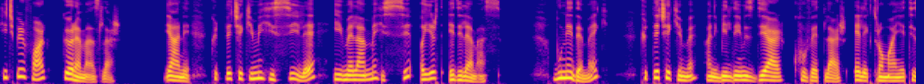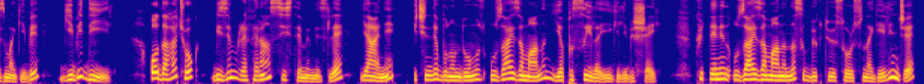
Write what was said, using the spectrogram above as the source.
hiçbir fark göremezler. Yani kütle çekimi hissiyle ivmelenme hissi ayırt edilemez. Bu ne demek? Kütle çekimi, hani bildiğimiz diğer kuvvetler, elektromanyetizma gibi, gibi değil. O daha çok bizim referans sistemimizle yani içinde bulunduğumuz uzay zamanın yapısıyla ilgili bir şey. Kütlenin uzay zamanı nasıl büktüğü sorusuna gelince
